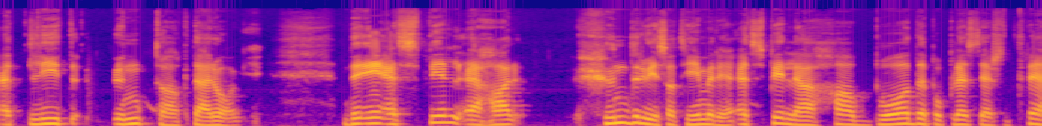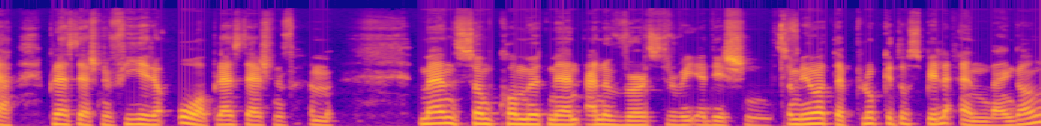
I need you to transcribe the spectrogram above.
et lite unntak der òg. Det er et spill jeg har hundrevis av timer i. Et spill jeg har både på PlayStation 3 PlayStation 4 og PlayStation 5, men som kom ut med en anniversary edition, som gjorde at jeg plukket opp spillet enda en gang,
